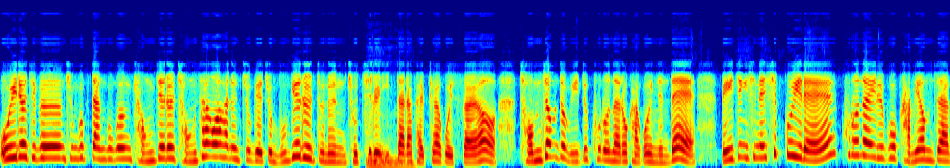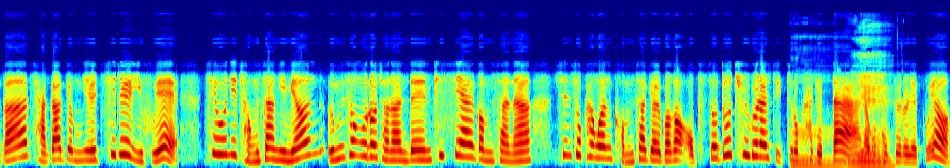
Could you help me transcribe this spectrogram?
오히려 지금 중국 당국은 경제를 정상화하는 쪽에 좀 무게를 두는 조치를 음. 잇따라 발표하고 있어요. 점점 더 위드 코로나로 가고 있는데 베이징시는 19일에 코로나19 감염자가 자가 격리 7일 이후에 체온이 정상이면 음성으로 전환된 PCR 검사나 신속 항원 검사 결과가 없어도 출근할 수 있도록 어, 하겠다라고 예. 발표를 했고요.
